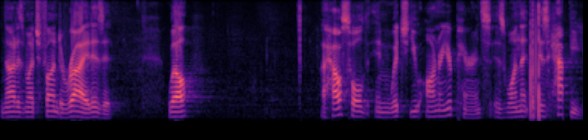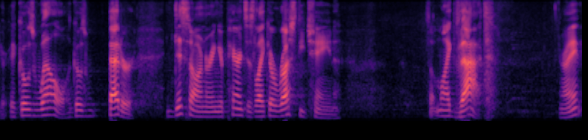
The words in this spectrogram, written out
not as much fun to ride, is it? Well, a household in which you honor your parents is one that is happier. It goes well, it goes better. Dishonoring your parents is like a rusty chain Something like that, right?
